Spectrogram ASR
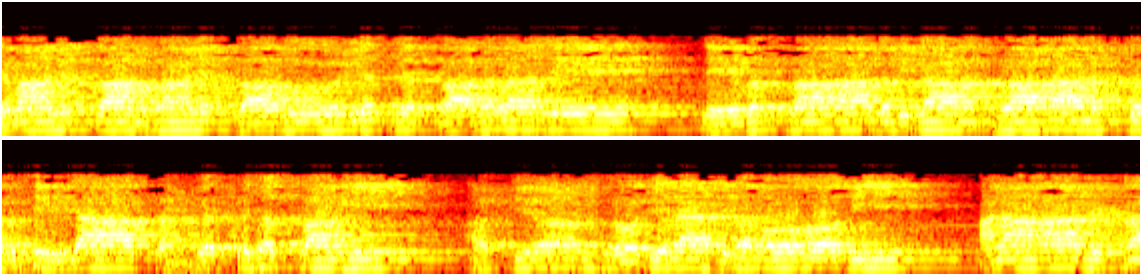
यमायत्वामकायत्वादूर्यस्य त्वादरासे देवत्वादवितामध्वानत्वपृथिव्या सद्यत्रिशत्वाहि अच्युराशिरोचिराशितपोति अनादृष्टा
